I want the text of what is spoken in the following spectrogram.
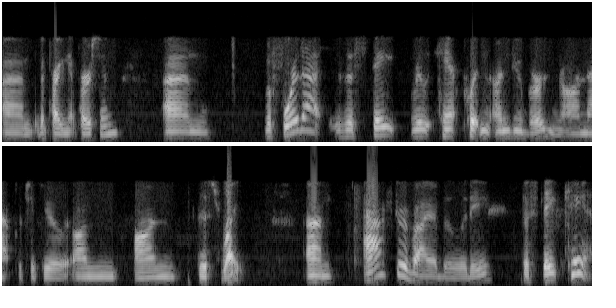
um, the pregnant person, um, before that, the state really can't put an undue burden on that particular on on this right. Um, after viability, the state can.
